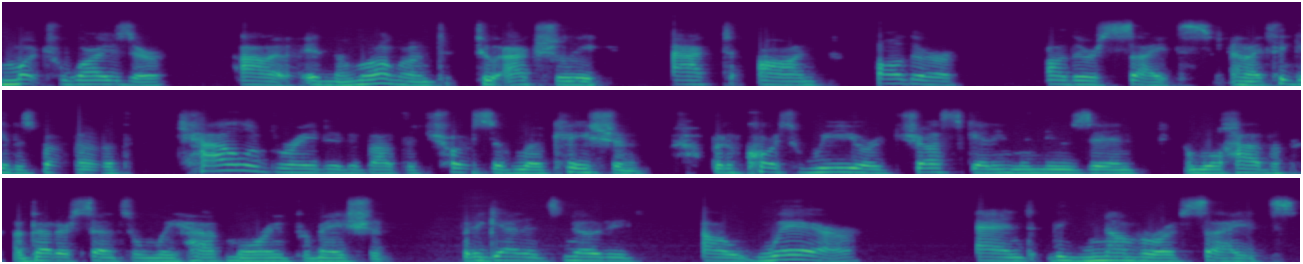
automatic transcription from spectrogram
much wiser uh, in the long run to actually act on other other sites. And I think it is both calibrated about the choice of location. But of course, we are just getting the news in, and we'll have a better sense when we have more information. But again, it's noted uh, where and the number of sites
